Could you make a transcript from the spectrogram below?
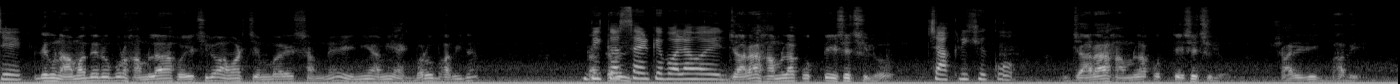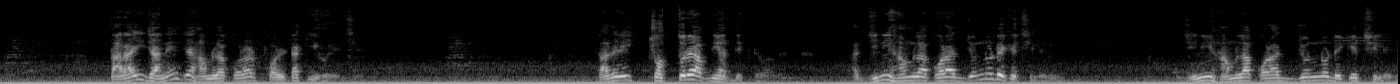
যে দেখুন আমাদের উপর হামলা হয়েছিল আমার চেম্বারের সামনে এই নিয়ে আমি একবারও ভাবি না। বিকাশ স্যারকে বলা হয় যারা হামলা করতে এসেছিল চাকরি খেকো। যারা হামলা করতে এসেছিল শারীরিকভাবে তারাই জানে যে হামলা করার ফলটা কি হয়েছে। তাদের এই চত্বরে আপনি আর দেখতে পাবেন না। আর যিনি হামলা করার জন্য ডেকেছিলেন যিনি হামলা করার জন্য ডেকেছিলেন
